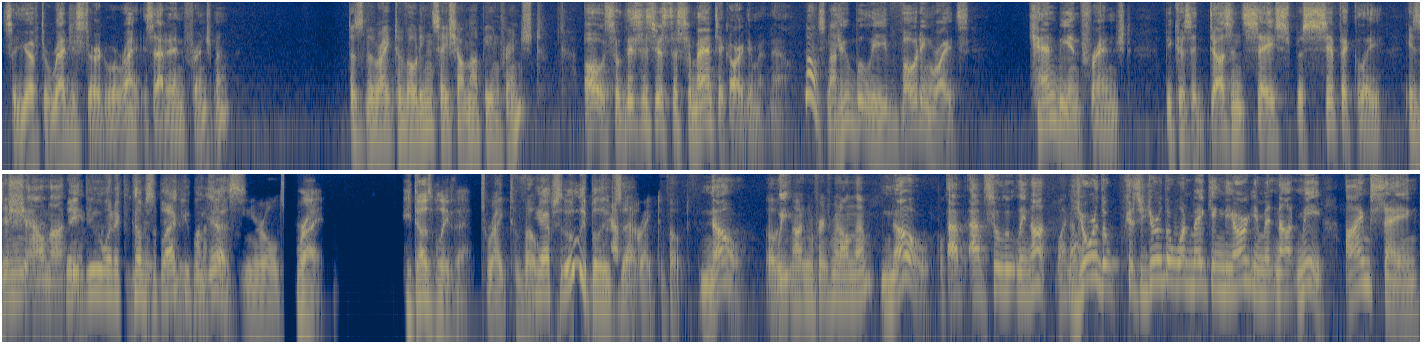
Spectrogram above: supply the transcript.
So you have to register to a right. Is that an infringement? Does the right to voting say shall not be infringed? Oh, so this is just a semantic argument now. No, it's not. You believe voting rights can be infringed because it doesn't say specifically Is it shall not They be. do when it comes to black people. Yes. Year olds Right. He does believe that. It's right to vote. He absolutely believes have that. that right to vote. No. Oh, We- it's not infringement on them. No, ab- absolutely not. Why not? You're the because you're the one making the argument, not me. I'm saying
